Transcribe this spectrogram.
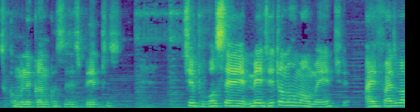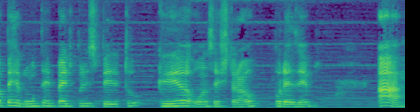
se comunicando com esses espíritos. Tipo, você medita normalmente, aí faz uma pergunta e pede para o espírito, cria o ancestral, por exemplo. Ah,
